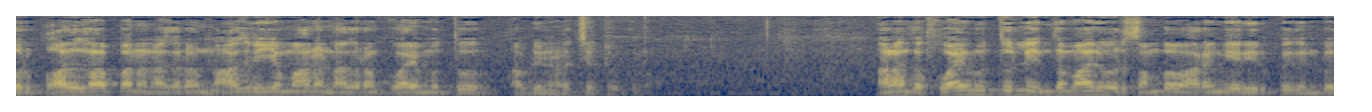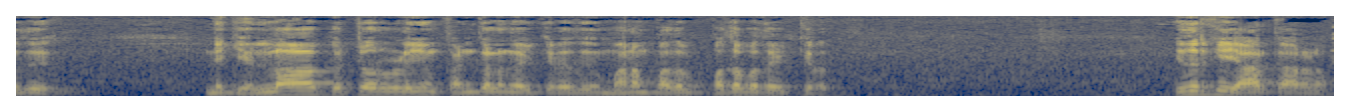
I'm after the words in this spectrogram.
ஒரு பாதுகாப்பான நகரம் நாகரிகமான நகரம் கோயம்புத்தூர் அப்படின்னு நினைச்சிட்டு இருக்கிறோம். ஆனால் அந்த கோயம்புத்தூரில் இந்த மாதிரி ஒரு சம்பவம் அரங்கேறி இருப்பது என்பது இன்னைக்கு எல்லா பெற்றோர்களையும் கண்கலங்க வைக்கிறது மனம் பத பதபத வைக்கிறது இதற்கு யார் காரணம்?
